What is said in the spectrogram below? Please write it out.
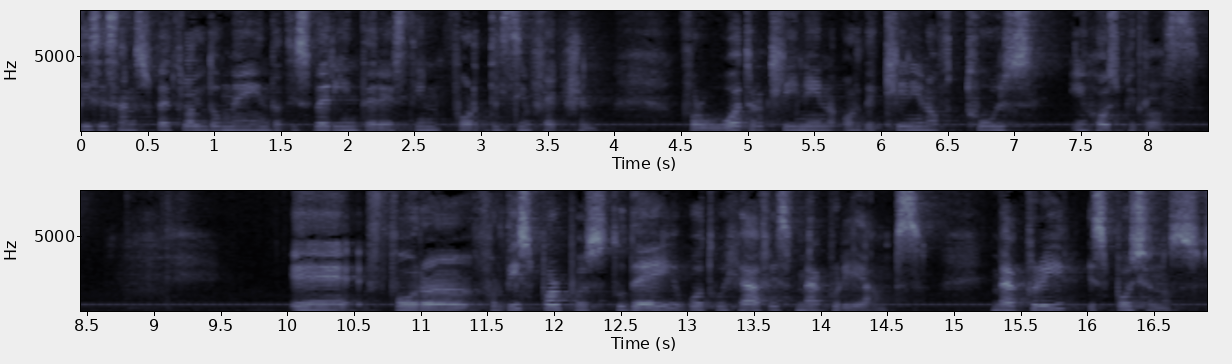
this is a spectral domain that is very interesting for disinfection for water cleaning or the cleaning of tools in hospitals. Uh, for, uh, for this purpose, today what we have is mercury lamps. Mercury is poisonous,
